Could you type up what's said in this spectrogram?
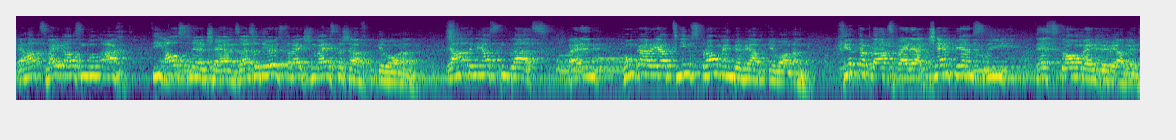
Er hat 2008 die Austrian Giants, also die österreichischen Meisterschaften gewonnen. Er hat den ersten Platz bei den Hungaria Team Strongman Bewerben gewonnen. Vierter Platz bei der Champions League des Strongman Bewerbes.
